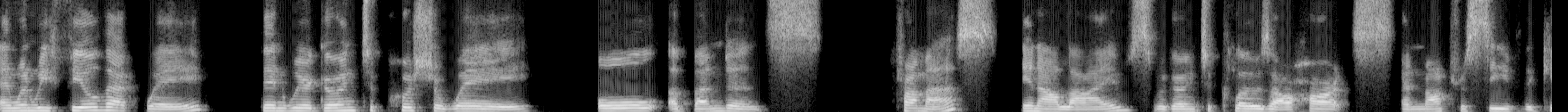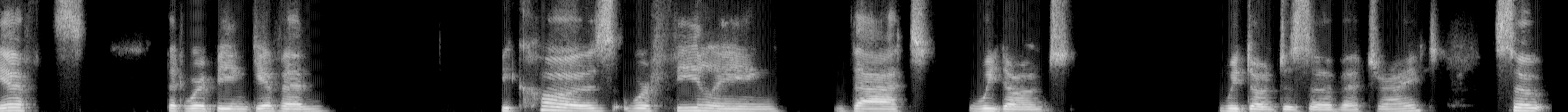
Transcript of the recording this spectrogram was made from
And when we feel that way, then we're going to push away all abundance from us in our lives. We're going to close our hearts and not receive the gifts that we're being given because we're feeling that we don't we don't deserve it right so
